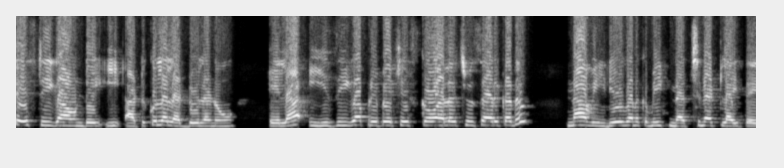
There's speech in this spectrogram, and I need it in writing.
టేస్టీగా ఉండే ఈ అటుకుల లడ్డూలను ఎలా ఈజీగా ప్రిపేర్ చేసుకోవాలో చూసారు కదూ? నా వీడియో గనక మీకు నచ్చినట్లయితే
